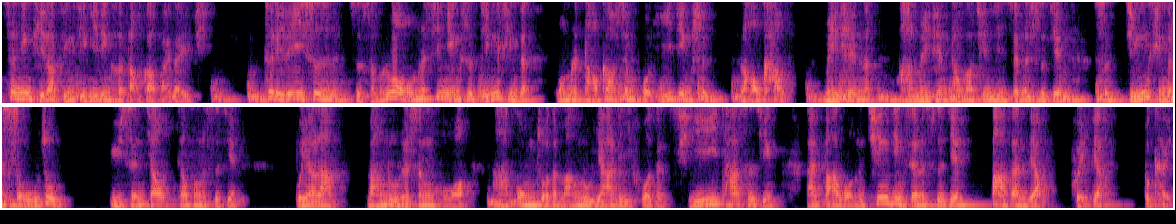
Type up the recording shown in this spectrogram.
圣经提到警醒，一定和祷告摆在一起。这里的意思是指什么？若我们的心灵是警醒的，我们的祷告生活一定是牢靠的。每天呢，啊，每天祷告亲近神的时间是警醒的，守住与神交交通的时间，不要让忙碌的生活啊、工作的忙碌、压力或者其他事情来把我们亲近神的时间霸占掉、毁掉。不可以，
